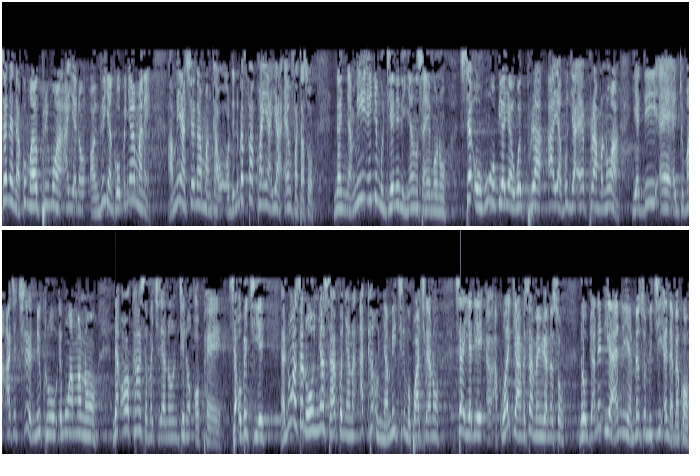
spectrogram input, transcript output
sɛnɛ n'akoma apiri mu a ayɛ no ɔnhwɛ yɛn nka obenya ama ne ame akyerɛ no ama nka ɔde no bɛfa kwan a yɛ a ɛmfata so na nyame animdeɛ ne ne nyansan mu no sɛ ohun obi a yɛ a wapira a yɛ abogya ɛpra mu no a yɛde ɛɛ ntoma akyekyere ne kuro mu ama no na ɔka asɛm akyerɛ no nti no ɔpɛɛ. Sɛ ɔbɛtie ɛno ansa na ɔnya saa akonnwa no aka onyame tiri mu po akyerɛ no sɛ yɛde akoa gya me sɛ menhwɛ no so na odwane deɛ a ɛne yɛ me nso mekyi ɛna ɛbɛkɔ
